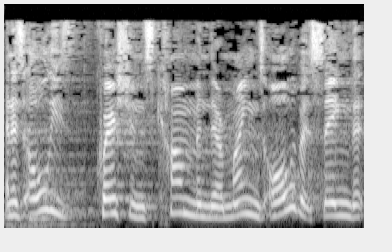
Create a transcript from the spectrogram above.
And as all these questions come in their minds, all of it saying that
